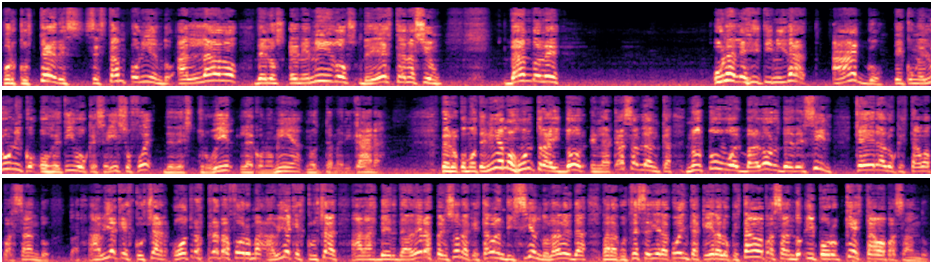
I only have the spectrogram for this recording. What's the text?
Porque ustedes se están poniendo al lado de los enemigos de esta nación, dándole una legitimidad a algo que con el único objetivo que se hizo fue de destruir la economía norteamericana. Pero como teníamos un traidor en la Casa Blanca, no tuvo el valor de decir qué era lo que estaba pasando. Había que escuchar otras plataformas, había que escuchar a las verdaderas personas que estaban diciendo la verdad para que usted se diera cuenta qué era lo que estaba pasando y por qué estaba pasando.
